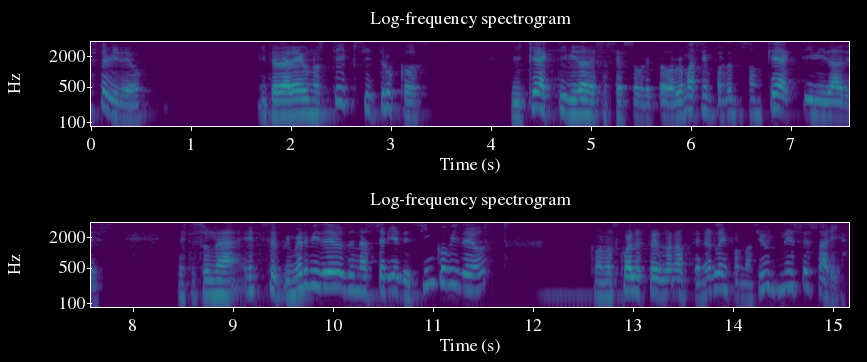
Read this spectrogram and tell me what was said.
este video y te daré unos tips y trucos y qué actividades hacer sobre todo. Lo más importante son qué actividades. Este es, una, este es el primer video de una serie de 5 videos con los cuales ustedes van a obtener la información necesaria.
